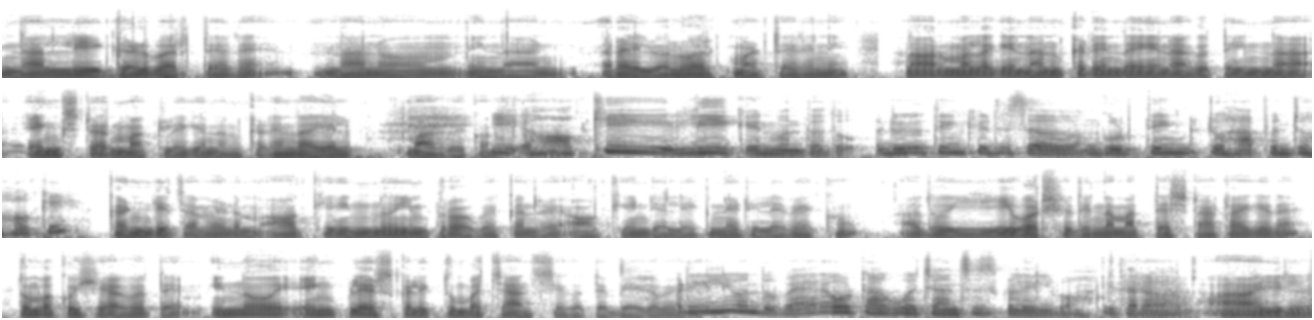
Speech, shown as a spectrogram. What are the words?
ಇನ್ನು ಲೀಗ್ಗಳು ಬರ್ತಾ ಇದೆ. ನಾನು ಇನ್ನು ರೈಲ್ವೆಲ್ಲಿ ವರ್ಕ್ ಮಾಡ್ತಾ ಇದ್ದೀನಿ. ನಾರ್ಮಲಾಗಿ ನನ್ನ ಕಡೆಯಿಂದ ಏನಾಗುತ್ತೆ ಇನ್ನು ಯಂಗ್ಸ್ಟರ್ ಮಕ್ಕಳಿಗೆ ನನ್ನ ಕಡೆಯಿಂದ ಹೆಲ್ಪ್ ಮಾಡಬೇಕು ಈ ಹಾಕಿ ಲೀಗ್ ಎನ್ನುವಂಥದ್ದು do you think it is a good thing to happen to hockey ಖಂಡಿತ ಮೇಡಮ್ ಹಾಕಿ ಇನ್ನೂ ಇಂಪ್ರೂವ್ ಆಗಬೇಕಂದ್ರೆ ಹಾಕಿ ಇಂಡಿಯಾ ಲೀಗ್ ನಡೀಲೇಬೇಕು. ಅದು ಈ ವರ್ಷದಿಂದ ಮತ್ತೆ ಸ್ಟಾರ್ಟ್ ಆಗಿದೆ. ತುಂಬಾ ಖುಷಿ ಆಗುತ್ತೆ. ಇನ್ನು ಯಂಗ್ ಪ್ಲೇಯರ್ಸ್ಗಳಿಗೆ ತುಂಬಾ ಚಾನ್ಸ್ ಸಿಗುತ್ತೆ ಬೇಗ ಬೇಗ. ಇಲ್ಲಿ ಒಂದು ವೇರ್ ಔಟ್ ಆಗುವ ಚಾನ್ಸಸ್ಗಳಿಲ್ವಾ ಈ ಥರ ಇಲ್ಲ.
